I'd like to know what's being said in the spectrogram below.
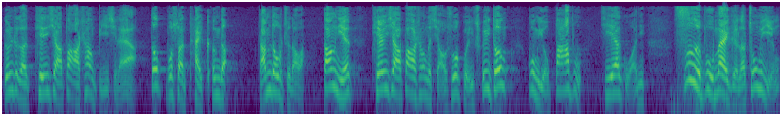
跟这个天下霸唱比起来啊，都不算太坑的。咱们都知道啊，当年。天下霸上的小说《鬼吹灯》共有八部，结果呢，四部卖给了中影，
